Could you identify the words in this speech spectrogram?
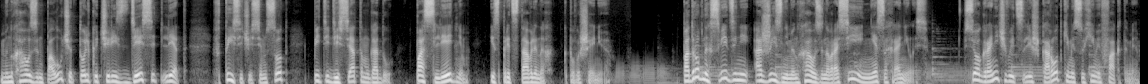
Мюнхгаузен получит только через 10 лет, в 1750 году, последним из представленных к повышению. Подробных сведений о жизни Мюнхгаузена в России не сохранилось. Все ограничивается лишь короткими сухими фактами.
